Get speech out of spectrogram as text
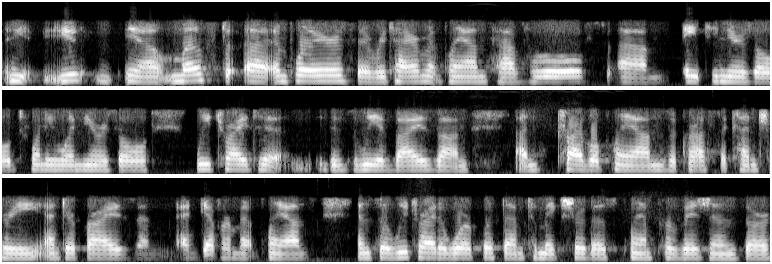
you, you, know, most uh, employers, their retirement plans have rules. Um, 18 years old, 21 years old. We try to, because we advise on on tribal plans across the country, enterprise and, and government plans, and so we try to work with them to make sure those plan provisions are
